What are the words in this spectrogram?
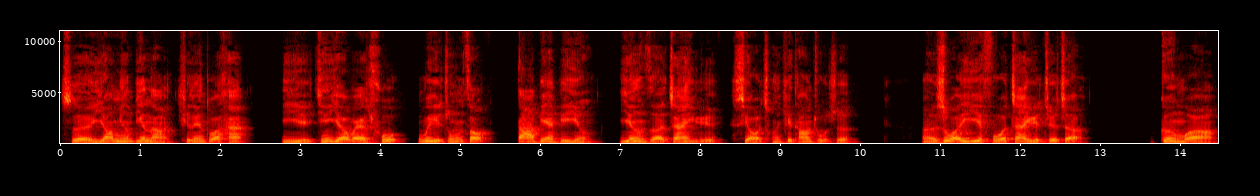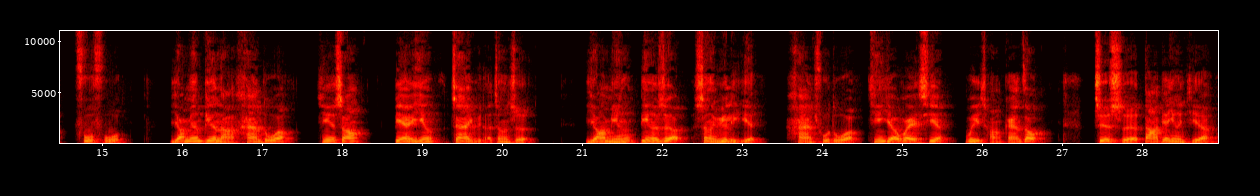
是阳明病呢，其人多汗，以津液外出，胃中燥，大便必硬，硬则沾雨，小承气汤主之。嗯，若衣服沾雨止者，更莫复服。阳明病呢，汗多。筋伤、便硬、战语的症治。阳明病热胜于里，汗出多，津液外泄，胃肠干燥，致使大便硬结，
